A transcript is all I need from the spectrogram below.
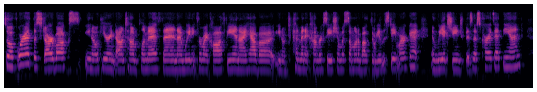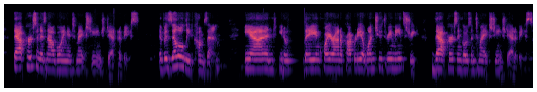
So if we're at the Starbucks, you know, here in downtown Plymouth and I'm waiting for my coffee and I have a, you know, 10 minute conversation with someone about the real estate market and we exchange business cards at the end, that person is now going into my exchange database. If a Zillow lead comes in and, you know, they inquire on a property at 123 Main Street, that person goes into my exchange database.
